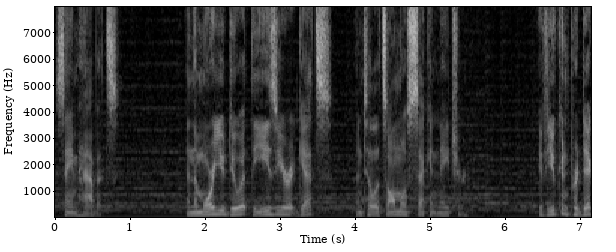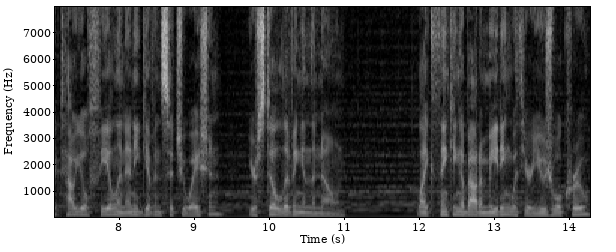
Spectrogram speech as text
same habits. And the more you do it, the easier it gets until it's almost second nature. If you can predict how you'll feel in any given situation, you're still living in the known. Like thinking about a meeting with your usual crew,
